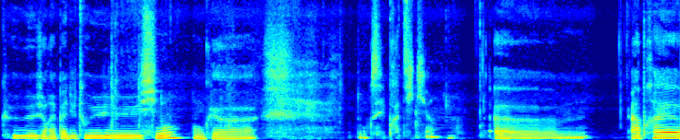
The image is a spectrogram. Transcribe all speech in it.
que j'aurais pas du tout eu sinon. Donc euh, donc c'est pratique. Après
